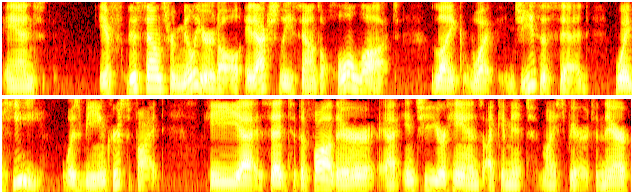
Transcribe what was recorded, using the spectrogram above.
And if this sounds familiar at all, it actually sounds a whole lot like what Jesus said when he was being crucified. He uh, said to the Father, uh, Into your hands I commit my spirit. And there,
